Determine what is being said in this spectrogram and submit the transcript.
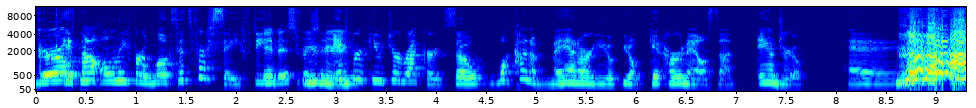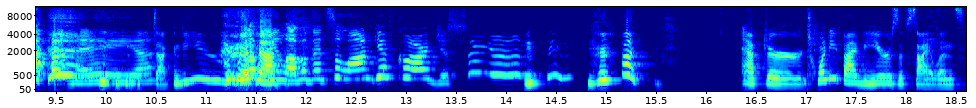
Girl, It's not only for looks, it's for safety. it is for Mhm. safety. And for future records. So, what kind of man are you if you don't get her nails done? Andrew, hey. Hey. Talking to you. love, we love a good salon gift card. Just saying. After 25 years of silence,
